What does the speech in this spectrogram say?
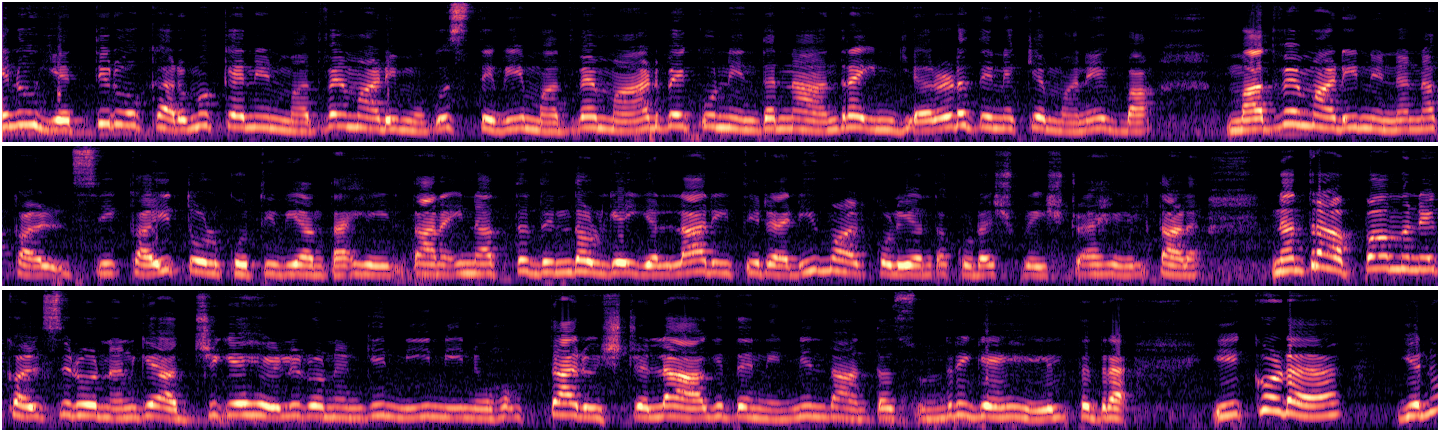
ಏನು ಎತ್ತಿರೋ ಕರ್ಮಕ್ಕೆ ನೀನು ಮದುವೆ ಮಾಡಿ ಮುಗಿಸ್ತೀವಿ, ಮದುವೆ ಮಾಡಬೇಕು ನಿಂದನ್ನು ಅಂದರೆ ಇನ್ನು ಎರಡು ದಿನಕ್ಕೆ ಮನೆಗೆ ಬಾ, ಮದುವೆ ಮಾಡಿ ನಿನ್ನನ್ನು ಕಳಿಸಿ ಕೈ ತೊಳ್ಕೊತೀವಿ ಅಂತ ಹೇಳ್ತಾನೆ. ಇನ್ನು ಹತ್ತು ದಿನದೊಳಗೆ ಎಲ್ಲ ರೀತಿ ರೆಡಿ ಮಾಡ್ಕೊಳ್ಳಿ ಅಂತ ಕೂಡ ಶ್ರೇಷ್ಠ ಹೇಳ್ತಾಳೆ. ನಂತರ ಅಪ್ಪ ಅಮ್ಮನೆ ಕಳಿಸಿರೋ, ನನಗೆ ಅಜ್ಜಿಗೆ ಹೇಳಿರೋ, ನನಗೆ ನೀ ನೀನು ಹೋಗ್ತಾ ಇಷ್ಟೆಲ್ಲ ಆಗಿದೆ ನಿನ್ನಿಂದ ಅಂತ ಸುಂದರಿಗೆ ಹೇಳ್ತಿದ್ರೆ ಈ ಕಡೆ ಏನು,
